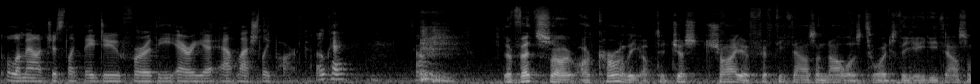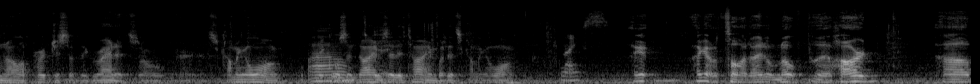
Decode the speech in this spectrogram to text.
pull them out just like they do for the area at Laishley Park. Okay. Tom? The vets are, are currently up to just shy of fifty thousand dollars towards the eighty thousand dollar purchase of the granite, so uh, it's coming along. Nickels and dimes at a time, but it's coming along. Nice. I got- I got a thought, I don't know, uh, Howard, uh,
